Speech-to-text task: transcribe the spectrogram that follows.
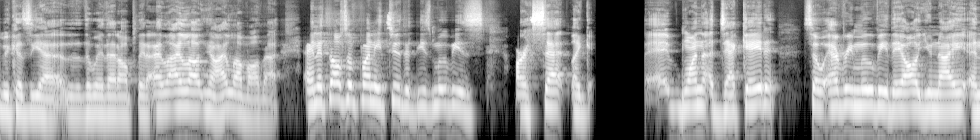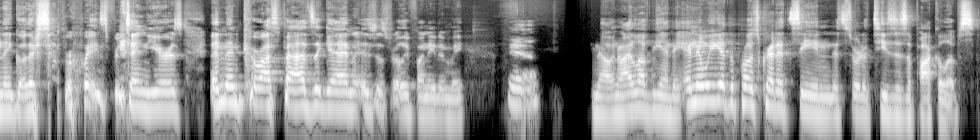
Because yeah, the, the way that all played, I, I love, you know, I love all that, and it's also funny too that these movies are set like eh, one a decade. So every movie they all unite and they go their separate ways for ten years, and then cross paths again. It's just really funny to me. Yeah. No, no, I love the ending, and then we get the post credit scene that sort of teases apocalypse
